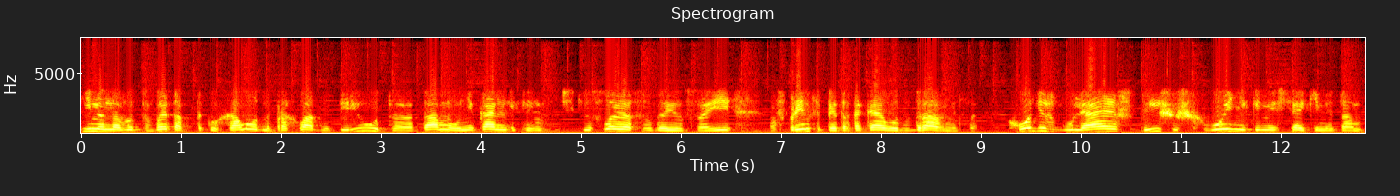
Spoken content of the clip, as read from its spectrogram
именно вот в этот такой холодный, прохладный период э, там уникальные климатические условия создаются, и в принципе это такая вот здравница. Ходишь, гуляешь, дышишь хвойниками всякими там,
